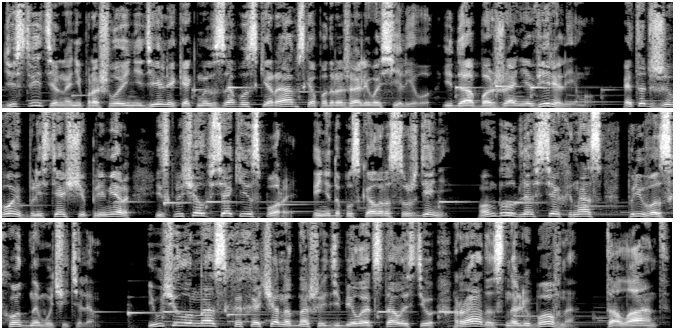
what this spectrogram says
Действительно, не прошло и недели, как мы в запуске рабско подражали Васильеву и до обожания верили ему. Этот живой, блестящий пример исключал всякие споры и не допускал рассуждений. Он был для всех нас превосходным учителем. И учил он нас, хохоча над нашей дебилой отсталостью, радостно, любовно. Талант.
